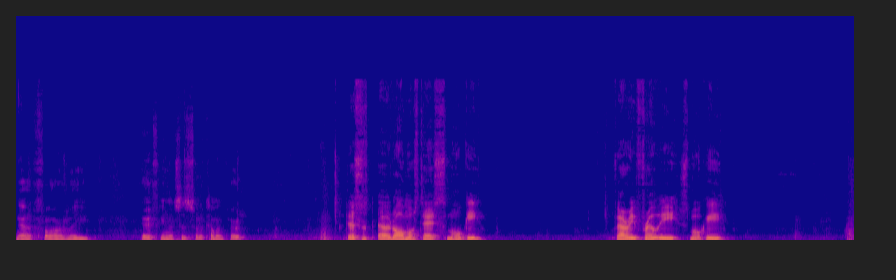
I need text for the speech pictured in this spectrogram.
now the florally earthiness is sort of coming through. This is, it almost tastes smoky. Very fruity, smoky. I'm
